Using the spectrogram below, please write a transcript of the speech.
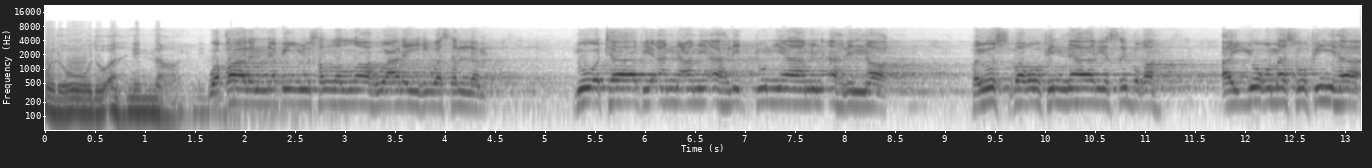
خلود أهل النار وقال النبي صلى الله عليه وسلم يؤتى بأنعم أهل الدنيا من أهل النار فيصبغ في النار صبغة أن يغمس فيها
